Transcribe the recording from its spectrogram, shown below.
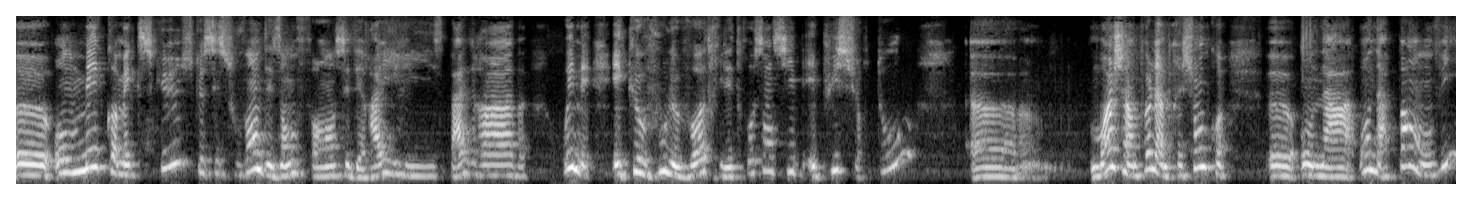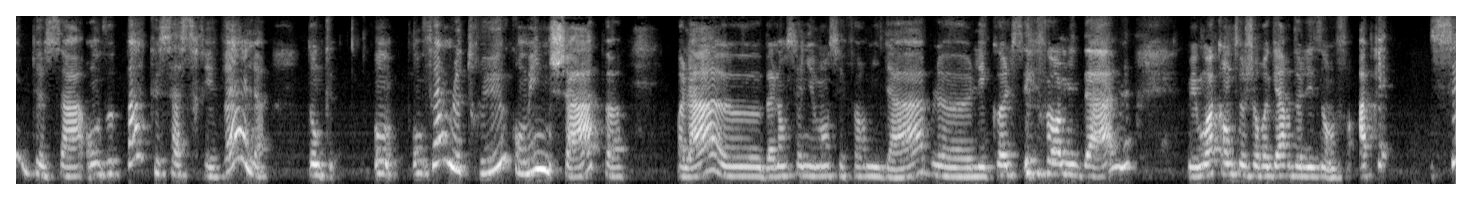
euh, on met comme excuse que c'est souvent des enfants, c'est des railleries, c'est pas grave. Oui, mais et que vous, le vôtre, il est trop sensible. Et puis surtout, euh, moi, j'ai un peu l'impression qu'on euh, n'a on n'a pas envie de ça. On veut pas que ça se révèle. Donc, on, on ferme le truc, on met une chape voilà, euh, ben, l'enseignement c'est formidable, euh, l'école c'est formidable. Mais moi, quand je regarde les enfants, après, c'est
